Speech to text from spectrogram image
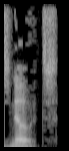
Notes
